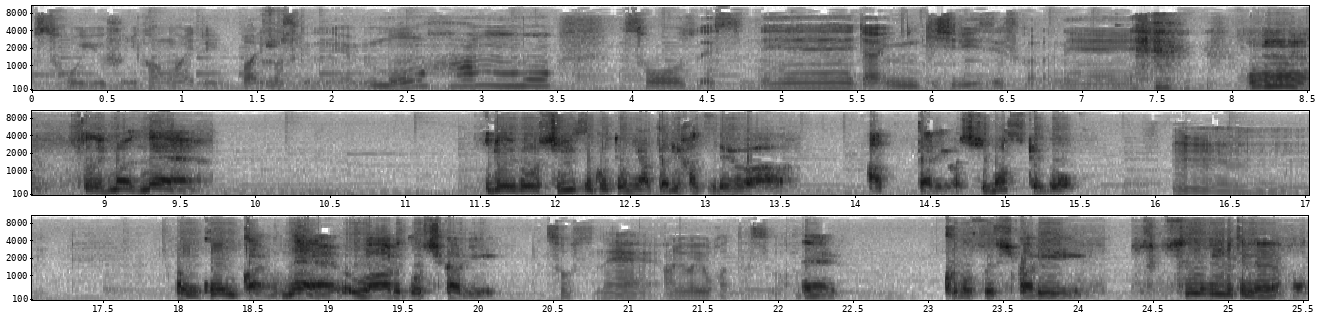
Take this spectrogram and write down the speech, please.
そういうふうに考えるといっぱいありますけどね。モンハンもそうですね。大人気シリーズですからね。うん。そうです。まあね、いろいろシリーズごとに当たり外れはあったりはしますけど、うん。今回のね、ワールドしかり、そうですね。あれは良かったですわ。ね、クロスしかり、普通に売れてるじゃないですか。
